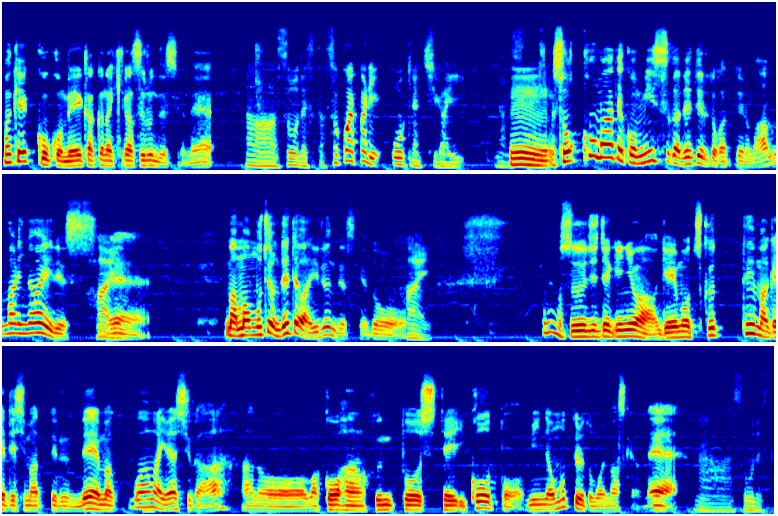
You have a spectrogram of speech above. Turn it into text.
まあ、結構こう明確な気がするんですよね。ああ、そうですか。そこはやっぱり大きな違いう。ん、そこまでこうミスが出てるとかっていうのもあんまりないですしね。はいまあまあもちろん出てはいるんですけど、はい。でも数字的にはゲームを作って負けてしまってるんで、まあ、ここはまあ野手が、あのまあ、後半奮闘していこうとみんな思ってると思いますけどね。ああ、そうですか。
